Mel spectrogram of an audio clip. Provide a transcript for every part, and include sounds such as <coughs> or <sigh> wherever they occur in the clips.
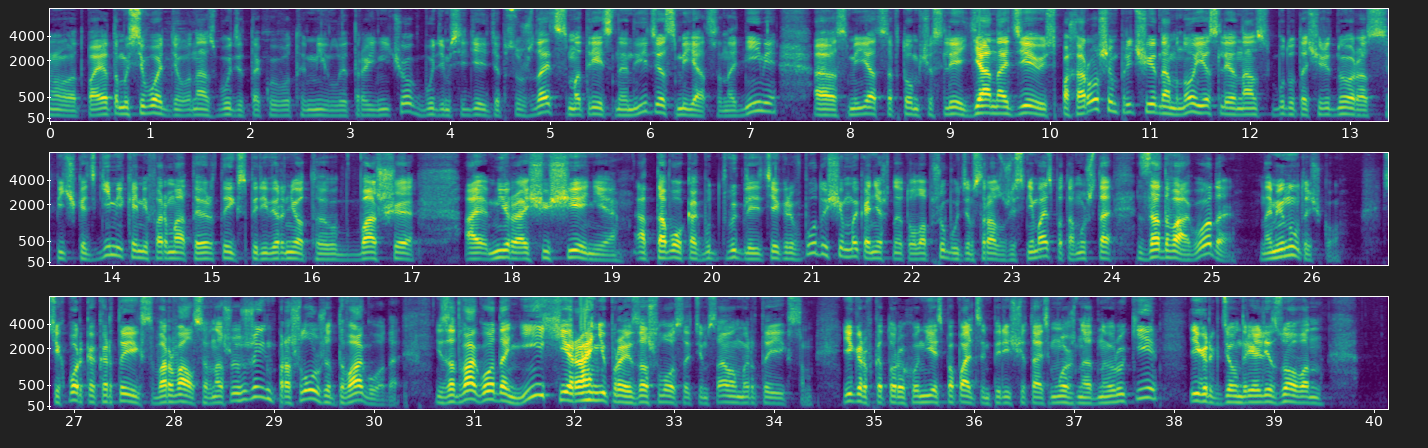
Вот, поэтому сегодня у нас будет такой вот милый тройничок. Будем сидеть, обсуждать, смотреть на NVIDIA, смеяться над ними. Э, смеяться в том числе, я надеюсь, по хорошим причинам, но если нас будут очередной раз пичкать гимиками формата RTX перевернет ваши а, мироощущения от того, как будут выглядеть игры в будущем, мы, конечно, эту лапшу будем сразу же снимать, потому что за два года, на минуточку, с тех пор, как RTX ворвался в нашу жизнь, прошло уже два года. И за два года ни хера не произошло с этим самым RTX. Игр, в которых он есть по пальцам пересчитать можно одной руки. Игр, где он реализован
